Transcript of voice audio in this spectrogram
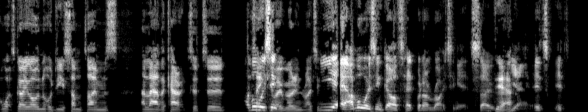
what's going on, or do you sometimes allow the character to i'm take always you in, over in writing? yeah i'm always in garth's head when i'm writing it so Yeah. yeah it's it's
